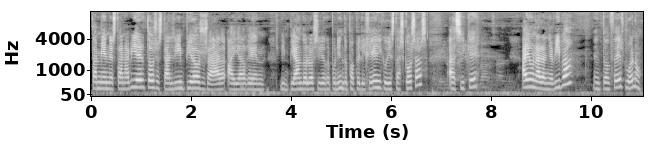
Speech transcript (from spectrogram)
también están abiertos, están limpios, o sea, hay alguien limpiándolos y reponiendo papel higiénico y estas cosas. Así que hay una araña viva, entonces, bueno.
